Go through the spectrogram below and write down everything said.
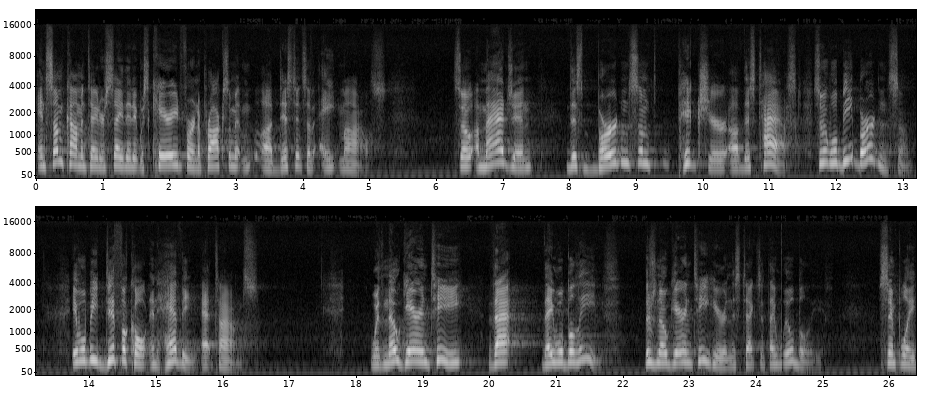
and some commentators say that it was carried for an approximate uh, distance of eight miles. So imagine this burdensome picture of this task. So it will be burdensome. It will be difficult and heavy at times, with no guarantee that they will believe. There's no guarantee here in this text that they will believe. Simply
